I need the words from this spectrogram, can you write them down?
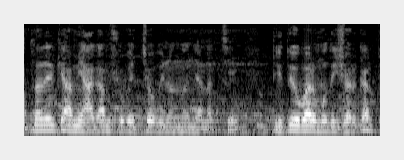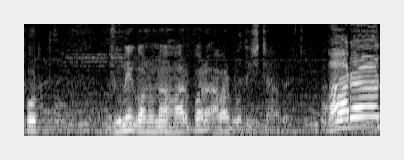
আপনাদেরকে আমি আগাম শুভেচ্ছা, অভিনন্দন জানাচ্ছি। তৃতীয়বার মোদী সরকার ফোর্থ জুনে গণনা হওয়ার পর আবার প্রতিষ্ঠা হবে। ভারত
